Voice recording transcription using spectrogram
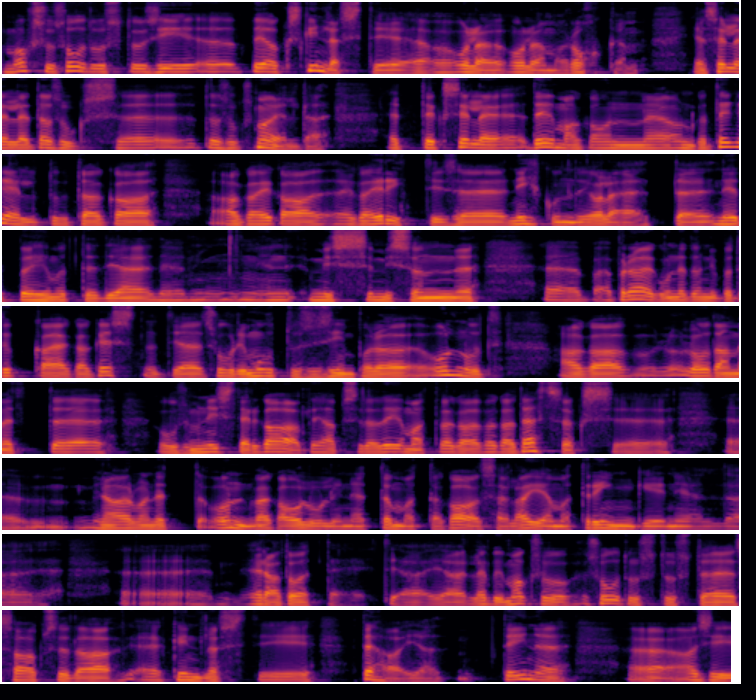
maksusoodustusi äh, peaks kindlasti ole, olema rohkem ja sellele tasuks, tasuks mõelda. Et eks selle teemaga on, on ka tegeldud, aga, aga ega, ega eriti see nihkunud ei ole, et need põhimõtted ja mis, mis on praegu, need on juba tükk aega kestnud ja suuri muutusi siin pole olnud, aga loodame, et uus minister ka peab seda teemat väga, väga tähtsaks. mina arvan, et on väga oluline, et tõmmata kaasa laiemat ringi nii-öelda Äh, eratoetajaid ja, ja läbi maksusoodustuste saab seda kindlasti teha ja teine äh, asi,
